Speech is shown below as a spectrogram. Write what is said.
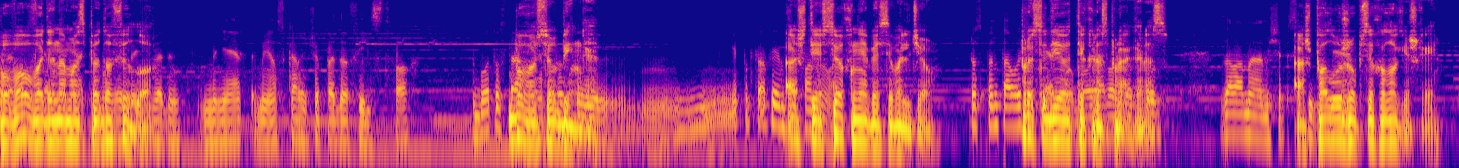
Buvau vadinamas pedofilu. Buvo siaubinga. Aš tiesiog nebesivaldžiau. Prasidėjo tikras pragaras. Aš palūžau psichologiškai.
